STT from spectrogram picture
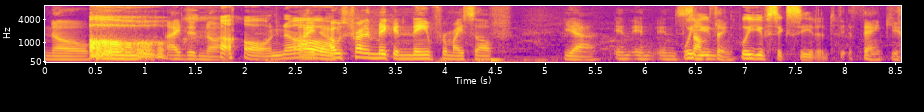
No. Oh. I did not. Oh no! I, I was trying to make a name for myself. Yeah, in in, in well, something. You, well, you've succeeded. Thank you.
